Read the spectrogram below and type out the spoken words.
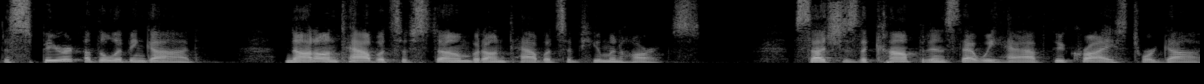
the Spirit of the living God, not on tablets of stone, but on tablets of human hearts. Such is the confidence that we have through Christ toward God.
